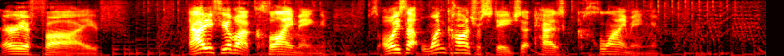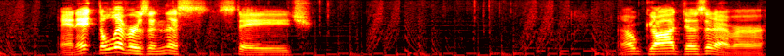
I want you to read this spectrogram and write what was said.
Area 5. How do you feel about climbing? There's always that one Contra stage that has climbing. And it delivers in this stage. Oh god, does it ever.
